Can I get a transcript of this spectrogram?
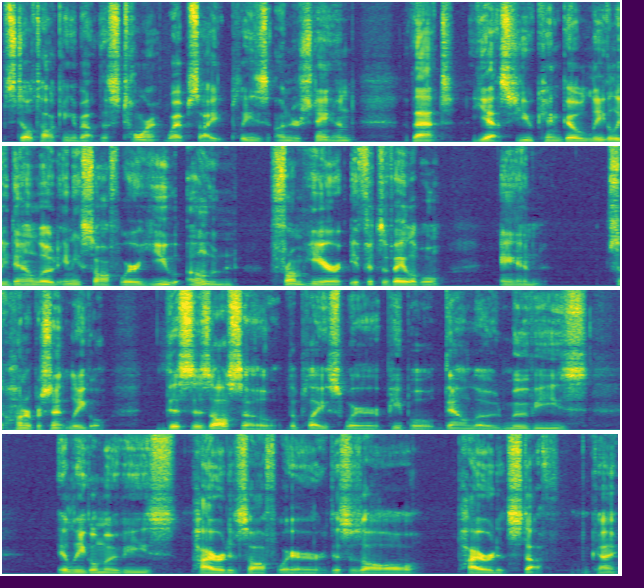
still talking about this torrent website, please understand that yes, you can go legally download any software you own from here if it's available, and it's 100% legal. This is also the place where people download movies, illegal movies, pirated software. This is all pirated stuff. Okay.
